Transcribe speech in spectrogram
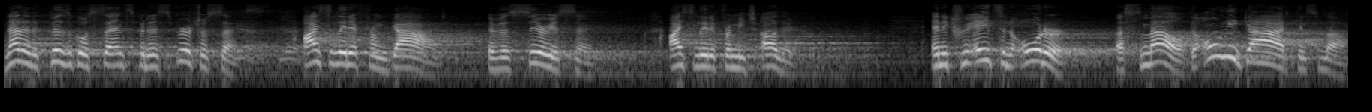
not in a physical sense, but in a spiritual sense. Isolated from God, if it's serious sin, isolated from each other. And it creates an odor, a smell that only God can smell.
